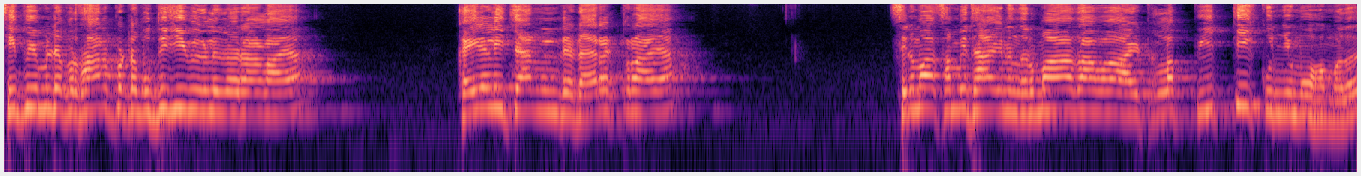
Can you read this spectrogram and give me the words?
സി പി എമ്മിന്റെ പ്രധാനപ്പെട്ട ബുദ്ധിജീവികളിൽ ഒരാളായ കൈരളി ചാനലിന്റെ ഡയറക്ടറായ സിനിമാ സംവിധായകന് നിർമ്മാതാവായിട്ടുള്ള പി ടി കുഞ്ഞു മുഹമ്മദ്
